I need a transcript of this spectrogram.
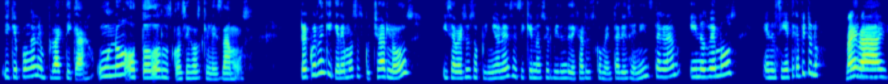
y que pongan en práctica uno o todos los consejos que les damos. Recuerden que queremos escucharlos y saber sus opiniones, así que no se olviden de dejar sus comentarios en Instagram y nos vemos en el siguiente capítulo. Bye bye.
